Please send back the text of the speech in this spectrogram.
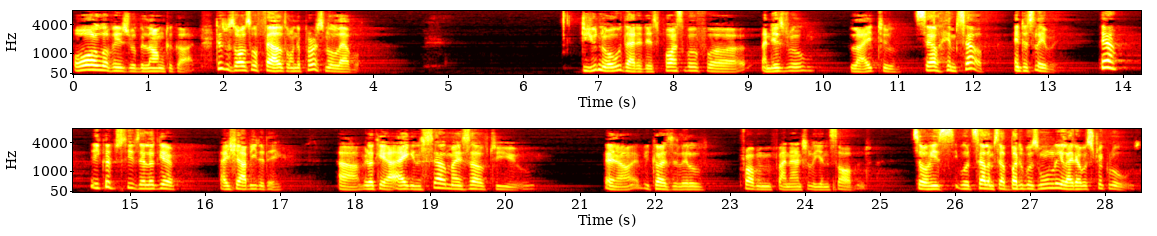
all of Israel belonged to God. This was also felt on a personal level. Do you know that it is possible for an Israelite to sell himself into slavery? Yeah. He could say, look here, I shall be today. Um, look here, I can sell myself to you, you know, because a little problem financially insolvent. So he would sell himself, but it was only like there were strict rules.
